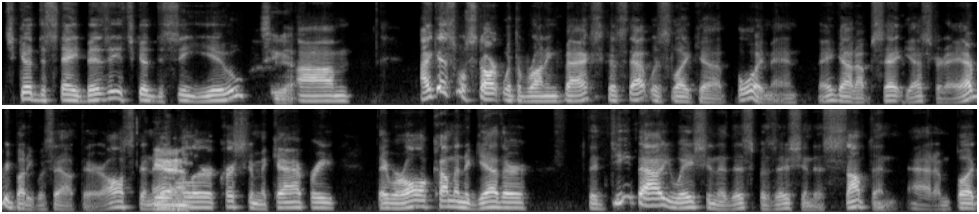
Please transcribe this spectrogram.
it's good to stay busy. It's good to see you. See you. Um, I guess we'll start with the running backs because that was like, uh, boy, man, they got upset yesterday. Everybody was out there. Austin Yeah. Ekeler, Christian McCaffrey, they were all coming together. The devaluation of this position is something, Adam. But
